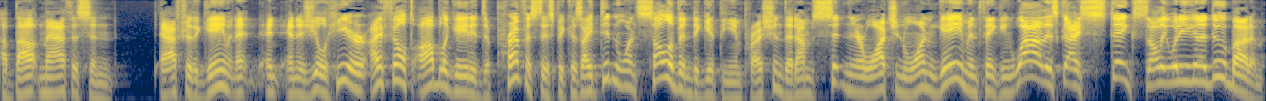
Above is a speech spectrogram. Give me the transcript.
about Matheson after the game, and, and and as you'll hear, I felt obligated to preface this because I didn't want Sullivan to get the impression that I'm sitting there watching one game and thinking, "Wow, this guy stinks, Sully. What are you going to do about him?"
